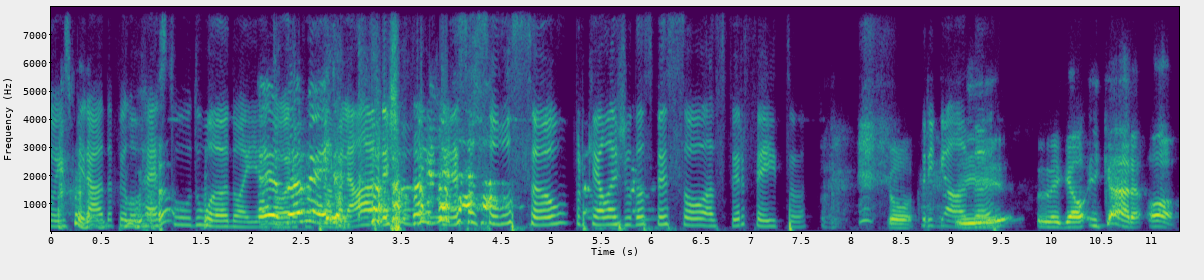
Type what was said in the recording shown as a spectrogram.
tô inspirada pelo resto do ano aí eu agora. Também. Trabalhar. Ah, deixa eu ver essa solução, porque ela ajuda as pessoas. Perfeito. Obrigada. E, legal. E, cara, ó,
